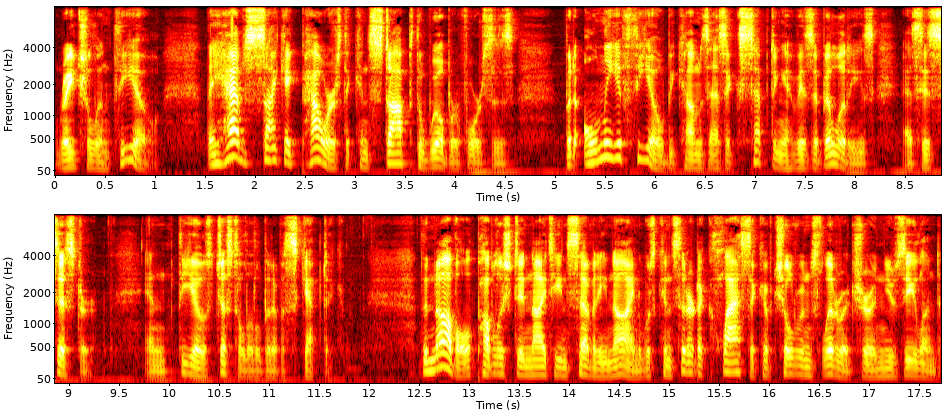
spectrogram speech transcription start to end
Rachel and Theo. They have psychic powers that can stop the Wilberforces, but only if Theo becomes as accepting of his abilities as his sister. And Theo's just a little bit of a skeptic. The novel, published in 1979, was considered a classic of children's literature in New Zealand,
